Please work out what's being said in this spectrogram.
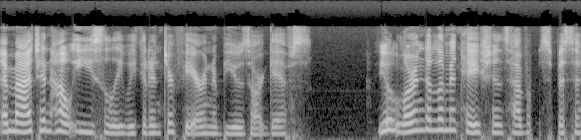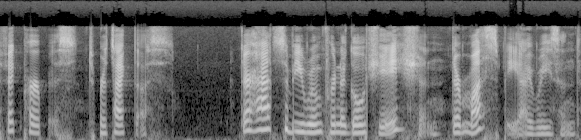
Imagine how easily we could interfere and abuse our gifts. You'll learn the limitations have a specific purpose to protect us. There has to be room for negotiation. There must be, I reasoned.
